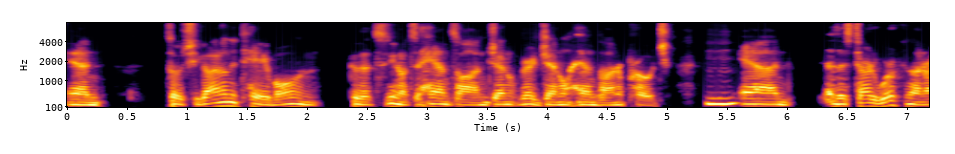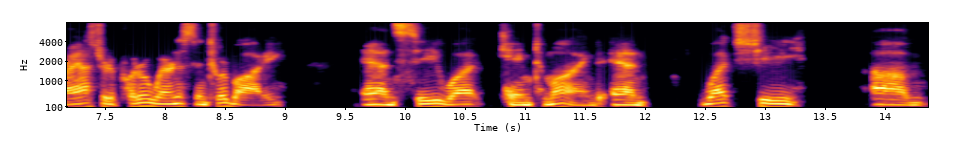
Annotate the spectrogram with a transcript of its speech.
And so she got on the table, and because it's you know it's a hands-on, gentle, very gentle hands-on approach. Mm-hmm. And as I started working on her, I asked her to put her awareness into her body and see what came to mind. And what she, um,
